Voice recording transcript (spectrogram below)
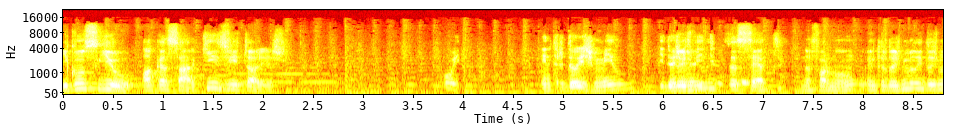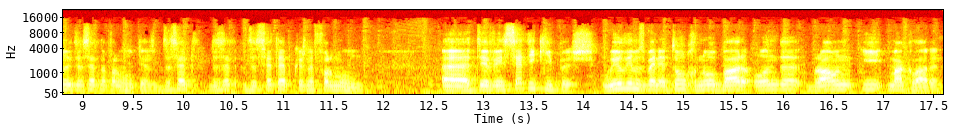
E conseguiu alcançar 15 vitórias. Oi. Entre 2000 e 2017 na Fórmula 1. Entre 2000 e 2017 na Fórmula 1. Teve 17, 17, 17 épocas na Fórmula 1. Uh, teve em 7 equipas: Williams, Benetton, Renault, Bar, Honda, Brown e McLaren.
